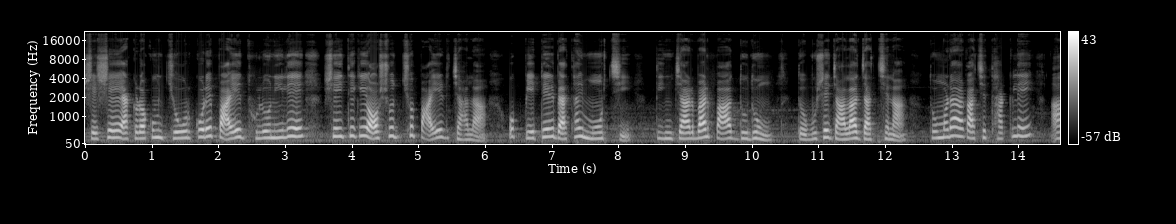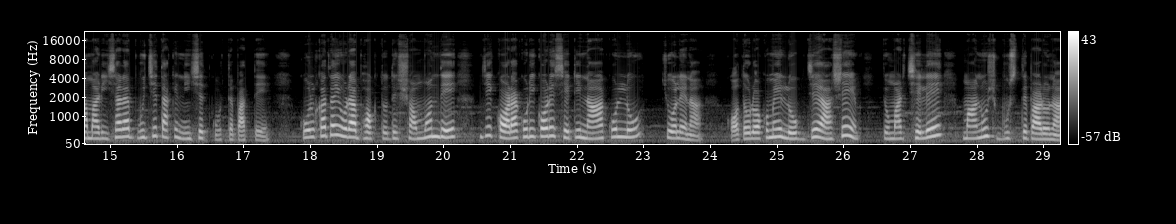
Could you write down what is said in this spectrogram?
শেষে একরকম জোর করে পায়ে ধুলো নিলে সেই থেকে অসহ্য পায়ের জ্বালা ও পেটের ব্যথায় মরছি। তিন চারবার পা দুদুম, তবু সে জ্বালা যাচ্ছে না। তোমরা কাছে থাকলে আমার ইশারা বুঝে তাকে নিষেধ করতে পারতে। কলকাতায় ওরা ভক্তদের সম্বন্ধে যে কড়াকড়ি করে সেটি না করলেও চলে না। কত রকমের লোক যে আসে, তোমার ছেলে মানুষ বুঝতে পারো না।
